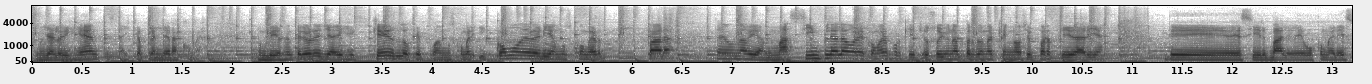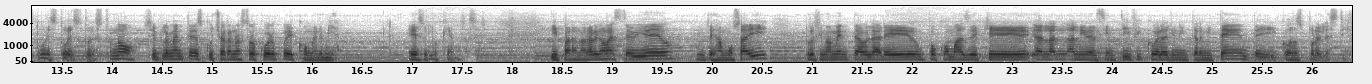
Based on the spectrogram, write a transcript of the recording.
Como ya lo dije antes, hay que aprender a comer. En videos anteriores ya dije qué es lo que podemos comer y cómo deberíamos comer para tener una vida más simple a la hora de comer porque yo soy una persona que no soy partidaria de decir, vale, debo comer esto, esto, esto, esto. No, simplemente escuchar a nuestro cuerpo y comer bien. Eso es lo que vamos a hacer. Y para no alargar más este video, nos dejamos ahí. Próximamente hablaré un poco más de qué a, nivel científico del ayuno intermitente y cosas por el estilo.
